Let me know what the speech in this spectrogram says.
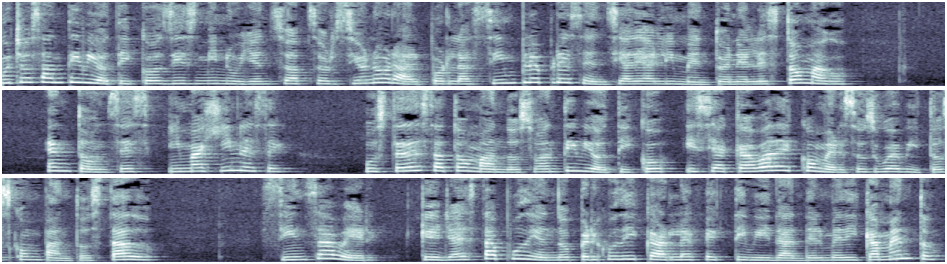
Muchos antibióticos disminuyen su absorción oral por la simple presencia de alimento en el estómago. Entonces, imagínese, usted está tomando su antibiótico y se acaba de comer sus huevitos con pan tostado, sin saber que ya está pudiendo perjudicar la efectividad del medicamento.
